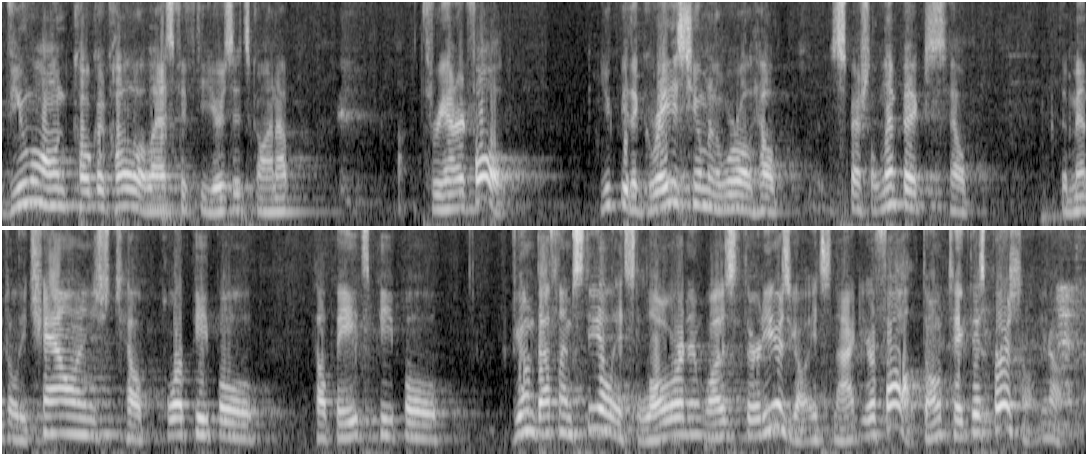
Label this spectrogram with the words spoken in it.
If you own Coca-Cola the last 50 years, it's gone up 300-fold. You could be the greatest human in the world, help Special Olympics, help the mentally challenged, help poor people, help AIDS people. If you own Bethlehem Steel, it's lower than it was 30 years ago. It's not your fault. Don't take this personal, you know.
